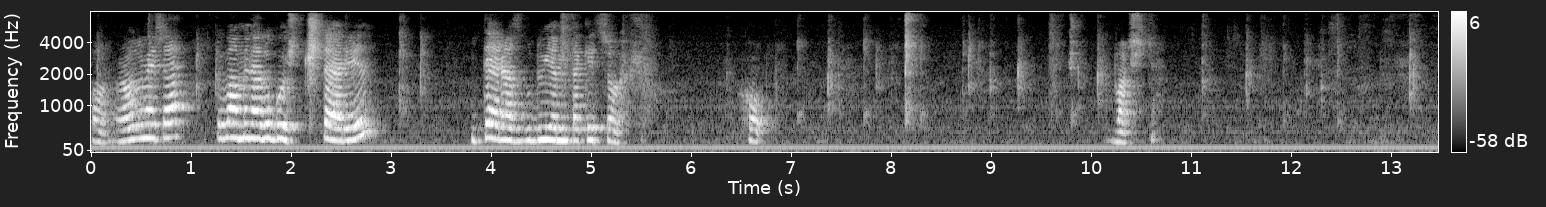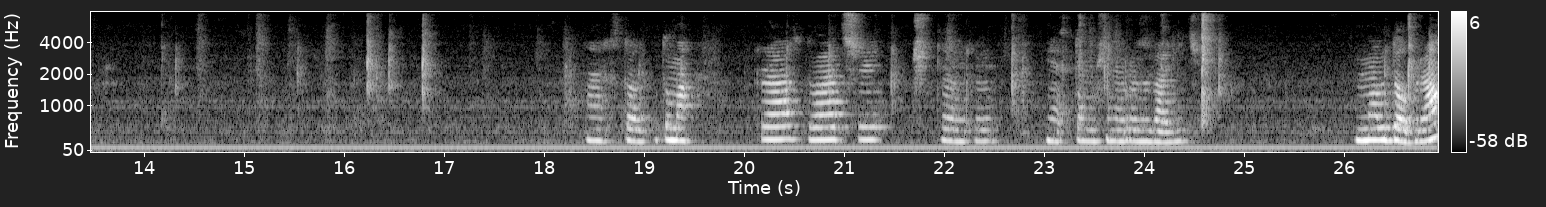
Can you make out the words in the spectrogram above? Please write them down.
O, rozumiecie? Tu mamy na długość cztery. I teraz budujemy takie coś. Hop. Zobaczcie. A, stop, bo to ma raz, dwa, trzy, cztery. Nie, to musimy rozwalić. No dobra.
